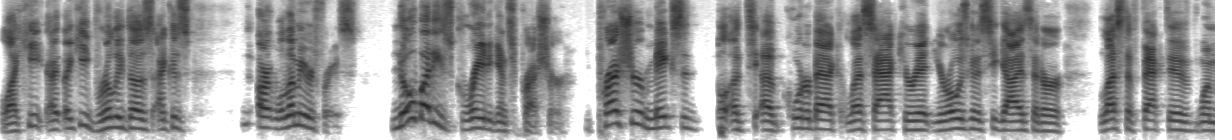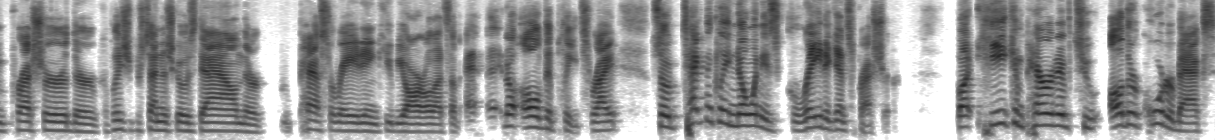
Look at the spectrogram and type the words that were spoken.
Like he, uh, like he really does. Because, all right, well, let me rephrase. Nobody's great against pressure. Pressure makes a, a, a quarterback less accurate. You're always going to see guys that are less effective when pressure. Their completion percentage goes down. Their passer rating, QBR, all that stuff, it all depletes, right? So technically, no one is great against pressure but he comparative to other quarterbacks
